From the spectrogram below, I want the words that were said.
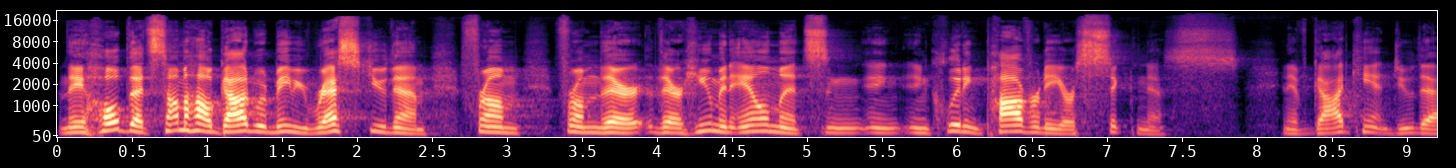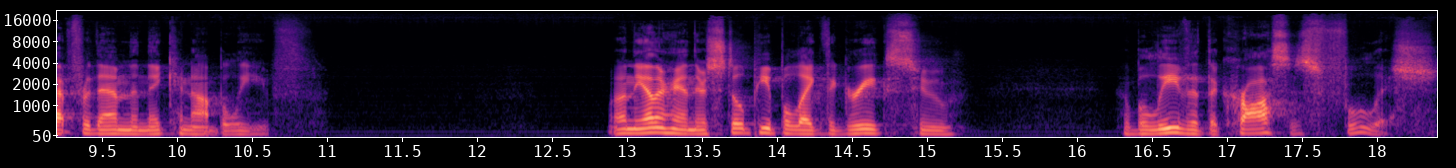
And they hope that somehow God would maybe rescue them from, from their, their human ailments, including poverty or sickness. And if God can't do that for them, then they cannot believe. On the other hand, there's still people like the Greeks who, who believe that the cross is foolish.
